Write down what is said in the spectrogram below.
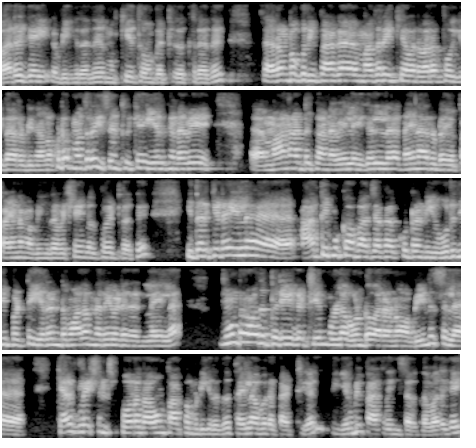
வருகை அப்படிங்கிறது முக்கியத்துவம் பெற்றிருக்கிறது. ரொம்ப குறிப்பாக மதுரைக்கு அவர் வரப்போகிறார் அப்படின்னாலும் கூட மதுரை சென்றுக்கே ஏற்கனவே மாநாட்டுக்கான வேலைகள் நயனாருடைய பயணம் அப்படிங்கிற விஷயங்கள் போயிட்டு இருக்கு இதற்கிடையில அதிமுக பாஜக கூட்டணி உறுதிப்பட்டு இரண்டு மாதம் நிறைவடைகிற நிலையில மூன்றாவது பெரிய கட்சியும் உள்ள கொண்டு வரணும் அப்படின்னு சில கேல்குலேஷன்ஸ் போறதாகவும் பார்க்க முடிகிறது. தைலாபுர காட்சிகள். நீங்க எப்படி பாக்குறீங்க சார் இந்த வருகை?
